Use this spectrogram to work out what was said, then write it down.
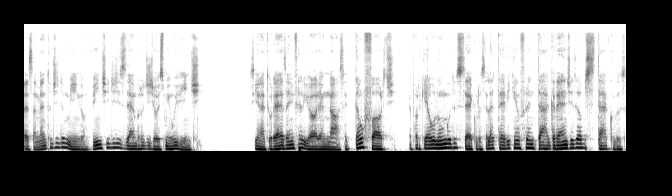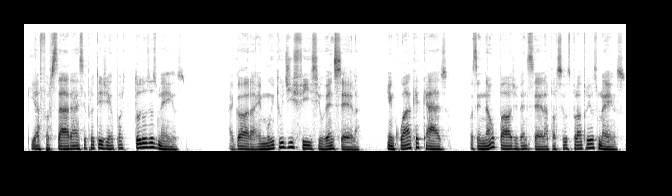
Pensamento de domingo, 20 de dezembro de 2020. Se a natureza inferior em nós é tão forte, é porque ao longo dos séculos ela teve que enfrentar grandes obstáculos que a forçaram a se proteger por todos os meios. Agora é muito difícil vencê-la. Em qualquer caso, você não pode vencê-la por seus próprios meios.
